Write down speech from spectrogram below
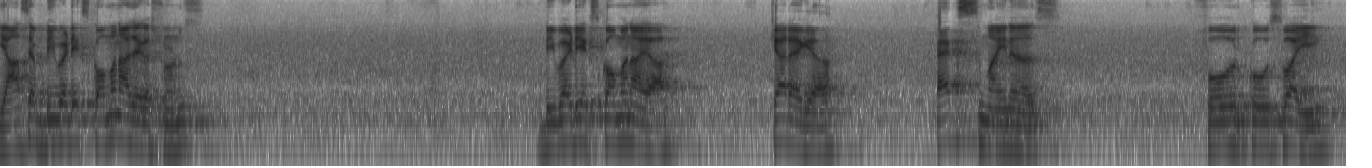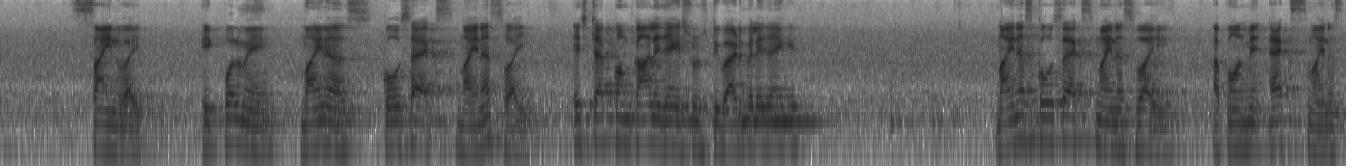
यहाँ से अब d by d x common आ जाएगा students d by d x common आया, क्या रह गया? X minus four cos y sine y equal में minus cos x minus y इस स्टेप को हम कहाँ ले जाएँगे? स्टूडेंट्स डिवाइड में ले जाएँगे। Minus cos x minus y upon में एक्स माइनस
